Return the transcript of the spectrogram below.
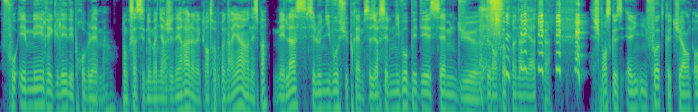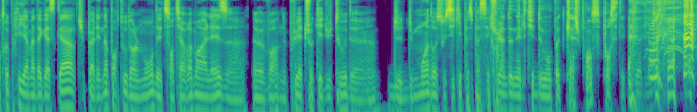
Faut aimer régler des problèmes. Donc ça c'est de manière générale avec l'entrepreneuriat, hein, n'est-ce pas? Mais là c'est le niveau suprême, c'est-à-dire c'est le niveau BDSM du, de l'entrepreneuriat. Je pense que une fois que tu as entrepris à Madagascar, tu peux aller n'importe où dans le monde et te sentir vraiment à l'aise, euh, voire ne plus être choqué du tout de, du, du moindre souci qui peut se passer. Tu viens de donner le titre de mon podcast, je pense, pour cet épisode-là.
